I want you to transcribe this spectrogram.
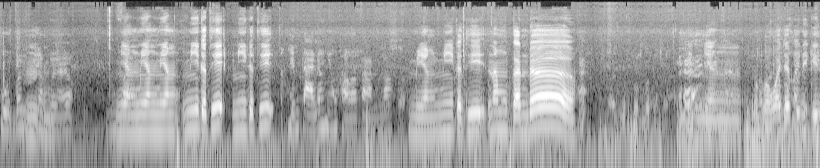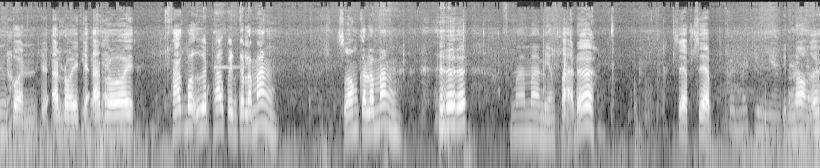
พูดบ่เที่ยงไปแล้วเมียงเมียงเมียงมีกะทิมีกะทิเห็นตาเรื่องหิวข้าวอาการแล้วเมียงมีกะทินำกันเด้อกินเมียงก็ บอกว่าจะเพิ่งกินก่อนจะอร่อยจะอร่อยพักบ่เอือดพักเป็นกะละมังสองกะละมังมามาเมียงป่าเด้อแซ่บแซ่บเป็นไม่กินเมียงกินน่องเอ้ย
